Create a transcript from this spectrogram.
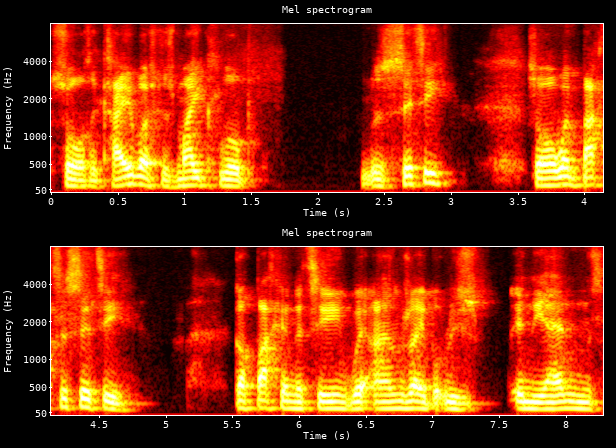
sort of kibosh because my club was City. So I went back to City, got back in the team with Andre, but was in the end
